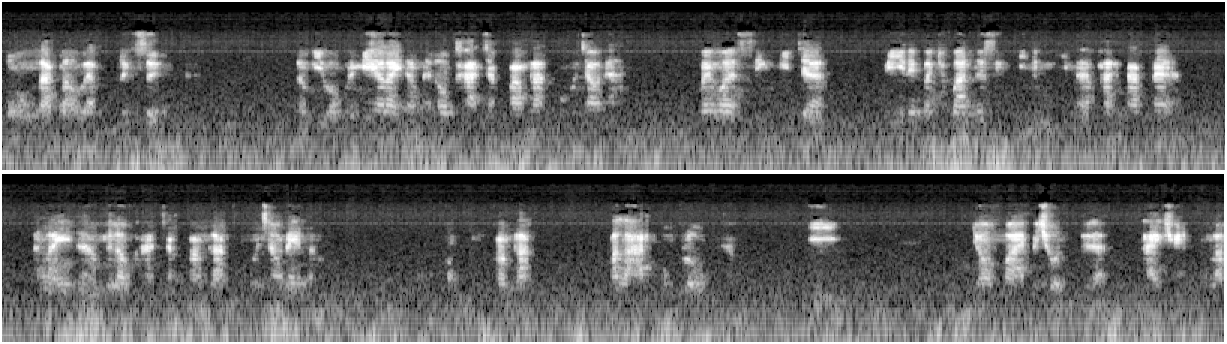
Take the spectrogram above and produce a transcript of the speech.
พระองค์รักเราแบบลึกซึ้งเรามีบอกไม่มีอะไรทำให้เราขาดจากความรักของพระเจ้าได้ไม่ว่าสิ่งที่จะมีในปัจจุบันหรือสิ่งที่จะมีในภายภาคหน้า อะไรทำให้เราขาดจากความรักของพระเจ้าได้เราขอ ความรักประหลาดของพระองค์ครับ ที่ยอมวายไปชนเพื่อไถ่ชีวิตของเรา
